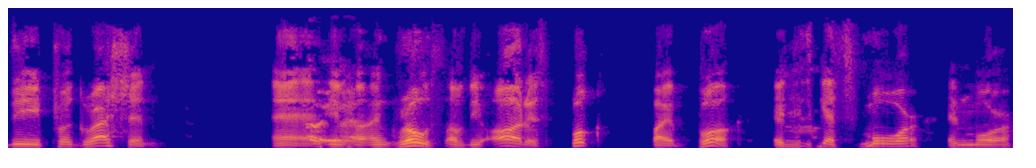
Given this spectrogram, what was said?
the progression and, Oh, you know, and growth of the artist book by book. It Mhm. just gets more and more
